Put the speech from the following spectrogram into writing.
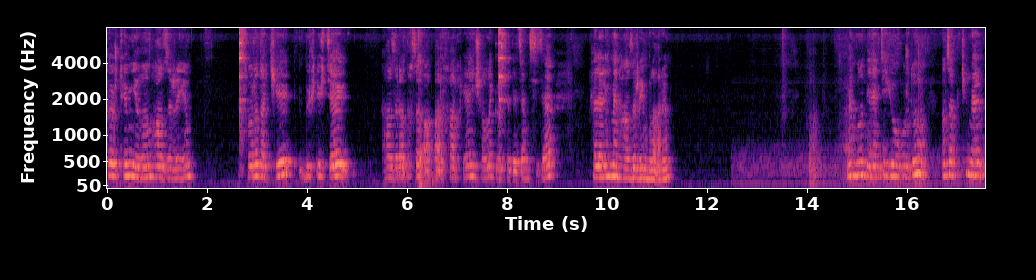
pörtüm, yığım, hazırlayım. Sonra da ki bükdükcə hazırladıqca arxa-arxaya inşallah göstərəcəm sizə. Hələlik mən hazırlayım bunları. Mən bunu beləcə yoğurdum. Ancaq ki mənim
